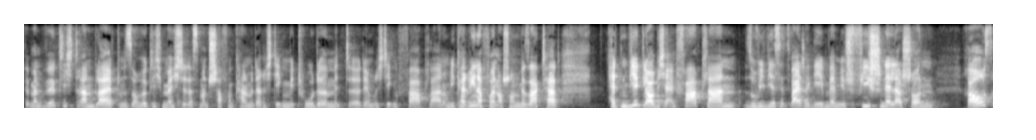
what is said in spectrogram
wenn man wirklich dran bleibt und es auch wirklich möchte, dass man es schaffen kann mit der richtigen Methode, mit äh, dem richtigen Fahrplan. Und wie Karina vorhin auch schon gesagt hat, hätten wir, glaube ich, einen Fahrplan, so wie wir es jetzt weitergeben, wären wir viel schneller schon raus.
